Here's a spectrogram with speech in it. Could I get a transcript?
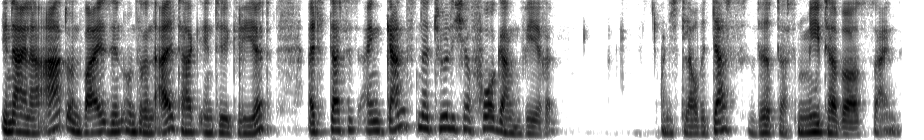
in einer Art und Weise in unseren Alltag integriert, als dass es ein ganz natürlicher Vorgang wäre. Und ich glaube, das wird das Metaverse sein.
